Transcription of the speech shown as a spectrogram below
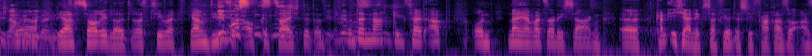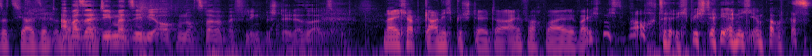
Ich glaube Ja, lieber nicht. ja, sorry Leute, das Thema. Wir haben wussten's aufgezeichnet und, Wir- wir und danach ging es halt ab. Und naja, was soll ich sagen? Äh, kann ich ja nichts dafür, dass die Fahrer so asozial sind. Und Aber seitdem hat Sebi auch nur noch zweimal bei Flink bestellt, also alles gut. Nein, ich habe gar nicht bestellt da, einfach weil, weil ich nichts brauchte. Ich bestelle ja nicht immer was.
